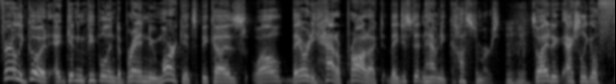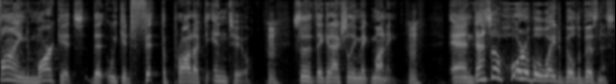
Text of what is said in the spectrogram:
fairly good at getting people into brand new markets because, well, they already had a product. They just didn't have any customers. Mm-hmm. So I had to actually go find markets that we could fit the product into hmm. so that they could actually make money. Hmm. And that's a horrible way to build a business.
